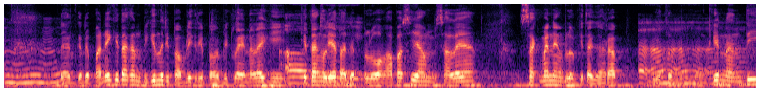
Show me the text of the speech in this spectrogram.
Mhm. dan ke depannya kita akan bikin Republic Republic lainnya lagi. Kita ngelihat ada peluang apa sih yang misalnya segmen yang belum kita garap Uh, gitu. Mungkin nanti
